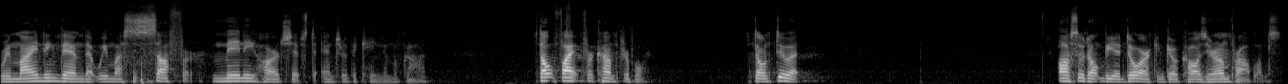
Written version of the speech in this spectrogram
Reminding them that we must suffer many hardships to enter the kingdom of God. Don't fight for comfortable. Don't do it. Also, don't be a dork and go cause your own problems.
